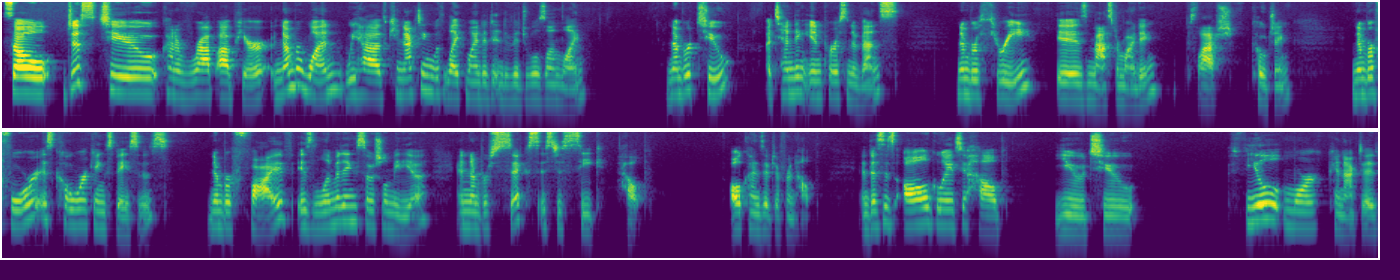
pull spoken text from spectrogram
So, just to kind of wrap up here, number 1, we have connecting with like-minded individuals online. Number 2, attending in-person events. Number 3 is masterminding slash coaching. Number 4 is co-working spaces. Number five is limiting social media. And number six is to seek help, all kinds of different help. And this is all going to help you to feel more connected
